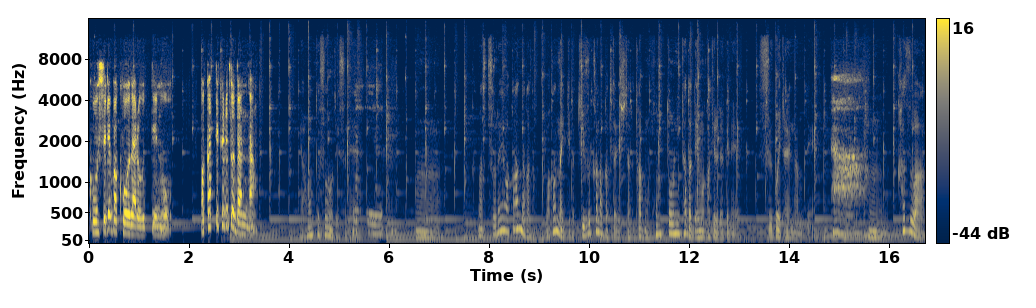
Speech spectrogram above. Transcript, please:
こうすればこうだろうっていうのを分かってくるとだんだん。いや本当そうですね。うんうんまあ、それ分かんなかった分かんないっていうか気づかなかったりしたら多分本当にただ電話かけるだけですごい大変なので、あうん、数は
